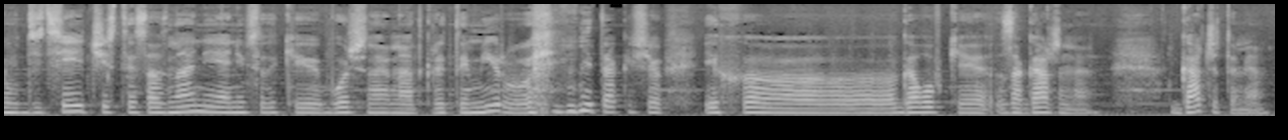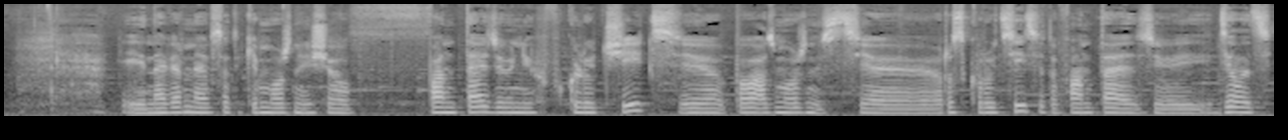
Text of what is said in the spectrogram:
У детей чистое сознание, они все-таки больше, наверное, открыты миру. Не так еще их э, головки загажены гаджетами. И, наверное, все-таки можно еще фантазию у них включить, э, по возможности раскрутить эту фантазию и делать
